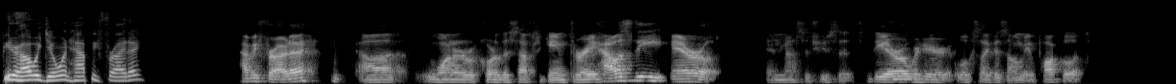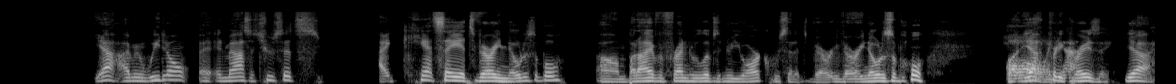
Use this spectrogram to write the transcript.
Peter, how are we doing? Happy Friday. Happy Friday. Uh, we wanted to record this after game three. How's the air in Massachusetts? The air over here looks like a zombie apocalypse. Yeah, I mean, we don't in Massachusetts. I can't say it's very noticeable, um, but I have a friend who lives in New York who said it's very, very noticeable. But yeah, Oh, pretty yeah. crazy. Yeah,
